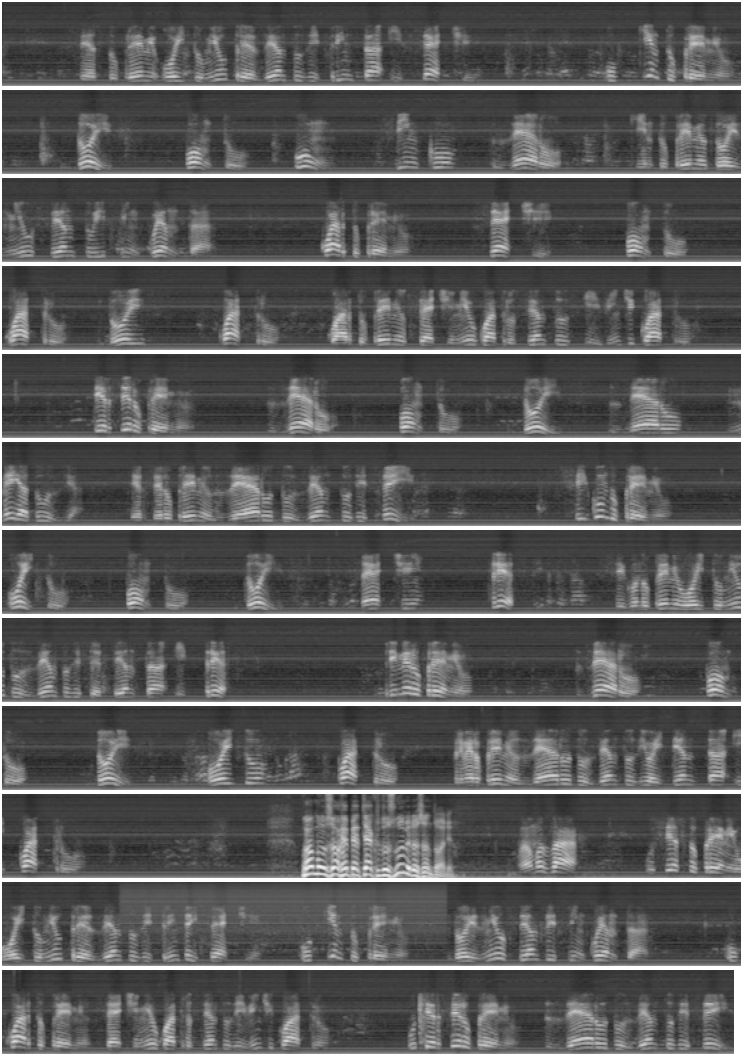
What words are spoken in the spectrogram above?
Sexto prêmio, 8.337. O quinto prêmio, 2.150. Quinto prêmio, dois mil cento e cinquenta. Quarto prêmio, sete ponto quatro dois quatro. Quarto prêmio, sete mil quatrocentos e vinte e quatro. Terceiro prêmio, zero ponto dois zero meia dúzia. Terceiro prêmio, 0,206. Segundo prêmio, 8 ponto dois sete três segundo prêmio oito mil duzentos e setenta e três primeiro prêmio zero ponto dois oito quatro primeiro prêmio zero duzentos e oitenta e quatro Vamos ao repeteco dos números, Antônio. Vamos lá. O sexto prêmio, 8.337. O quinto prêmio, 2.150. O quarto prêmio, 7.424. O terceiro prêmio, 0,206.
